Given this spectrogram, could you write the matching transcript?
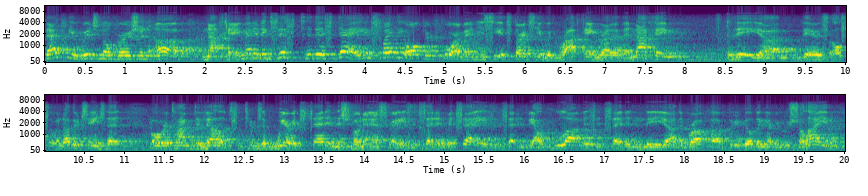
That's the original version of Nachem, and it exists to this day in slightly altered form. And you see it starts here with Rachem rather than Nachem. The, um, there's also another change that over time develops in terms of where it's said in the Shemona Esrei. Is it said in Ritzei? Is it said in Vial Kulam? Is it said in the, uh, the bracha of the rebuilding of Yerushalayim?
